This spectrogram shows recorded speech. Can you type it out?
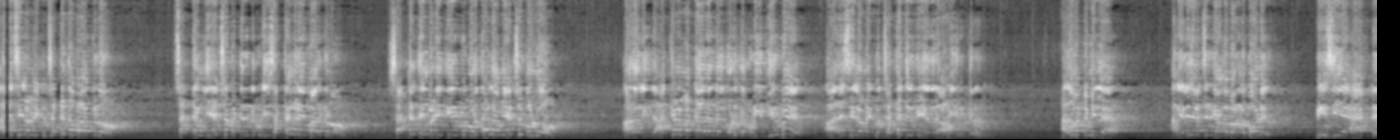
அரசியலமைப்பு சட்டத்தை பார்க்கணும். சட்டம் ஏற்றப்பட்டிருக்கக்கூடிய சட்டங்களை பார்க்கணும். சட்டத்தின்படி தீர்ப்பு கொடுத்தால் நாம் ஏற்றுக்கொள்வோம். ஆனால் இந்த அக்கிரமக்காரர்கள் கொடுக்கக்கூடிய தீர்ப்பு அரசியலமைப்பு சட்டத்திற்கு எதிராக இருக்கிறது. அது மட்டும் இல்ல அங்க எழுதி வச்சிருக்காங்க பாருங்க போர்டு பிசிஏ ஆக்ட்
